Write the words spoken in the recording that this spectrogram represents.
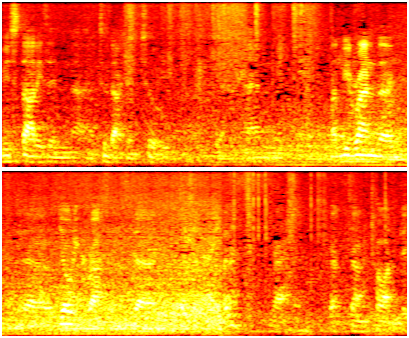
we started in uh, 2002, yeah, and we, but we run the, the yoga classes, the the right, got done taught the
